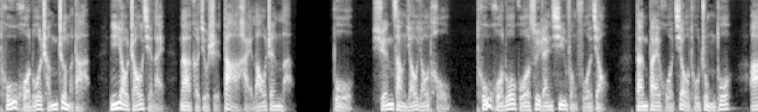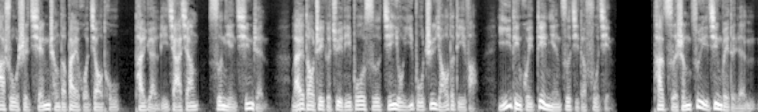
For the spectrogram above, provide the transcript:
吐火罗城这么大，您要找起来，那可就是大海捞针了。”不，玄奘摇摇头。吐火罗国虽然信奉佛教，但拜火教徒众多。阿树是虔诚的拜火教徒，他远离家乡，思念亲人，来到这个距离波斯仅有一步之遥的地方，一定会惦念自己的父亲。他此生最敬畏的人，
